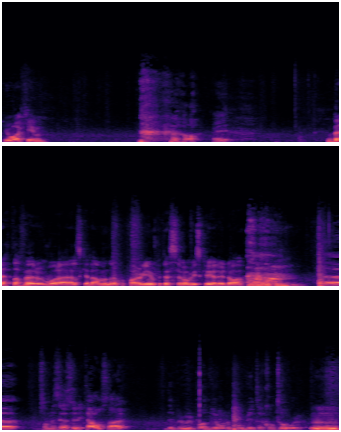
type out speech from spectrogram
Joakim, ja, hej. berätta för våra älskade användare på powergreen.se vad vi ska göra idag. Eh, som ni ser så är det kaos här. Det beror ju på att vi håller på att byta kontor. Mm.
